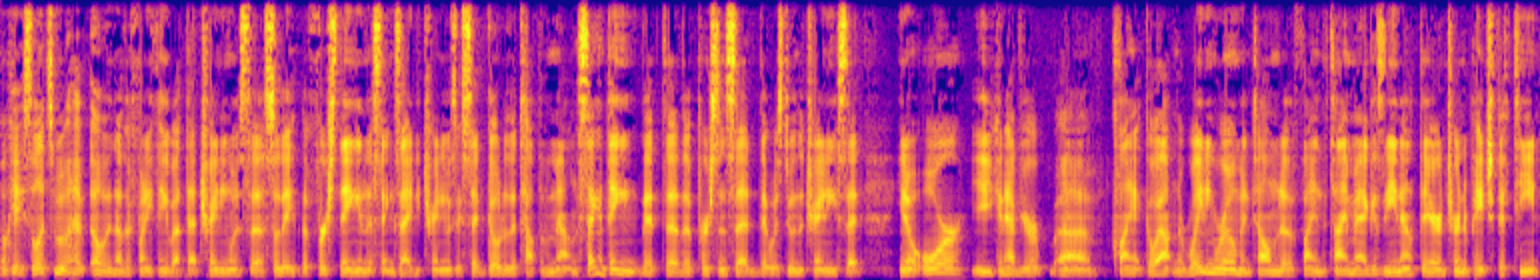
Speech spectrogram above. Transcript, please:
Okay, so let's move. Oh, another funny thing about that training was the, so they, the first thing in this anxiety training was they said go to the top of a mountain. The second thing that uh, the person said that was doing the training said, you know, or you can have your uh, client go out in the waiting room and tell them to find the Time magazine out there and turn to page fifteen.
